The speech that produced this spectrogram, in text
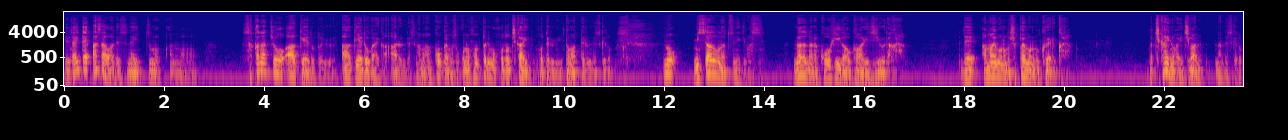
で、大体朝はですね、いつも、あの、魚町アーケードというアーケード街があるんですが、まあ今回もそこの本当にもうほど近いホテルに泊まってるんですけど、のミスタードーナツに行きます。なぜならコーヒーがおかわり自由だから。で、甘いものもしょっぱいものも食えるから。まあ、近いのが一番なんですけど、っ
